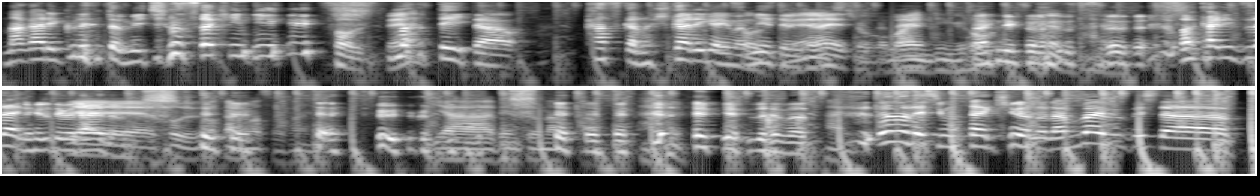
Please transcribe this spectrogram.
曲がりくねった道の先にそうですね。待っていたかすかの光が今見えてるんじゃないでしょうかね。ワインディングロワインデードィングロードです。わかりづらいの拾ってくれいてありがとうございやいやいやそうです。わかりますわかります。いやー勉強になった。ありがとうございます。はい。とい。うことで、下田明のラブバイブスでした。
